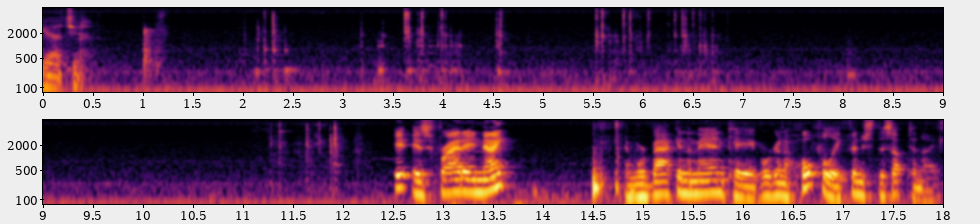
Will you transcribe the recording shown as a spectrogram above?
Gotcha. It is Friday night, and we're back in the man cave. We're gonna hopefully finish this up tonight.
